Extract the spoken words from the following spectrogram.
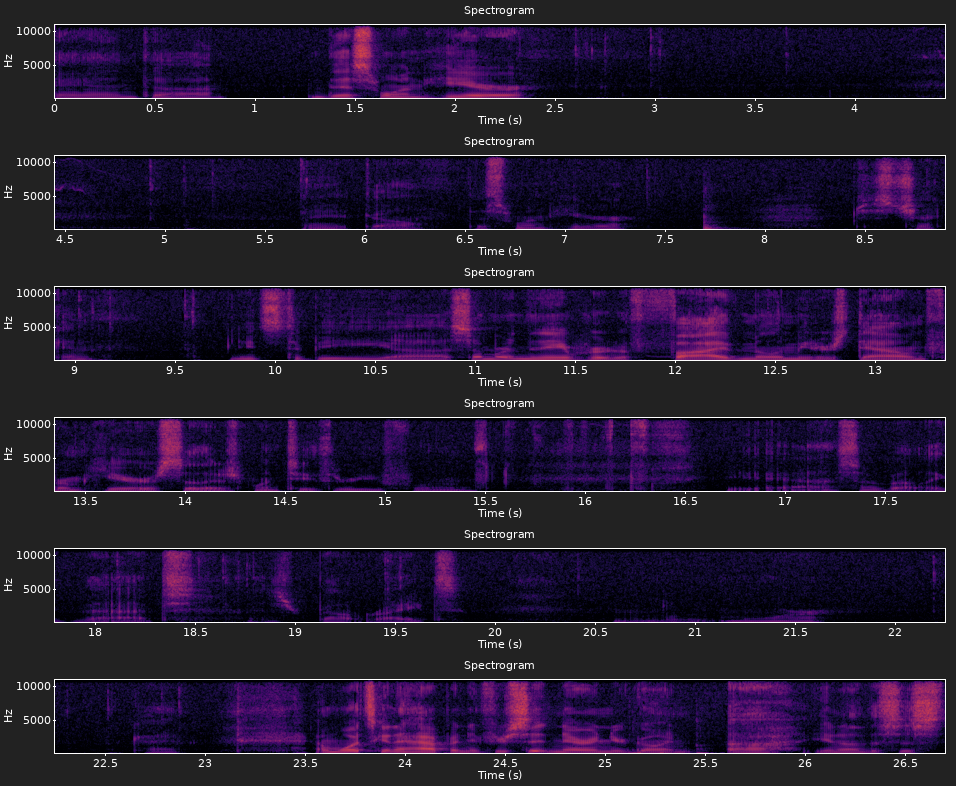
And uh, this one here, there you go. This one here, just checking needs to be uh, somewhere in the neighborhood of five millimeters down from here. So there's one, two, three, four. Yeah, so about like that is about right. A little bit more. Okay. And what's going to happen if you're sitting there and you're going, ah, you know, this is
